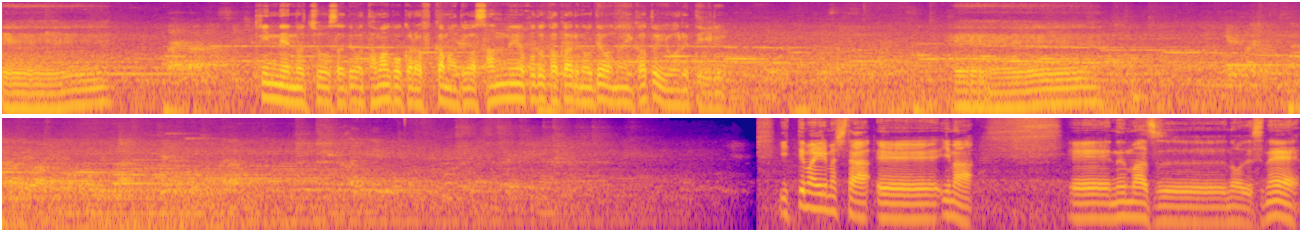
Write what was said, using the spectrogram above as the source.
え近年の調査では卵から孵化までは3年ほどかかるのではないかと言われている。へえ行ってまいりました、えー今、えー沼津のですね、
